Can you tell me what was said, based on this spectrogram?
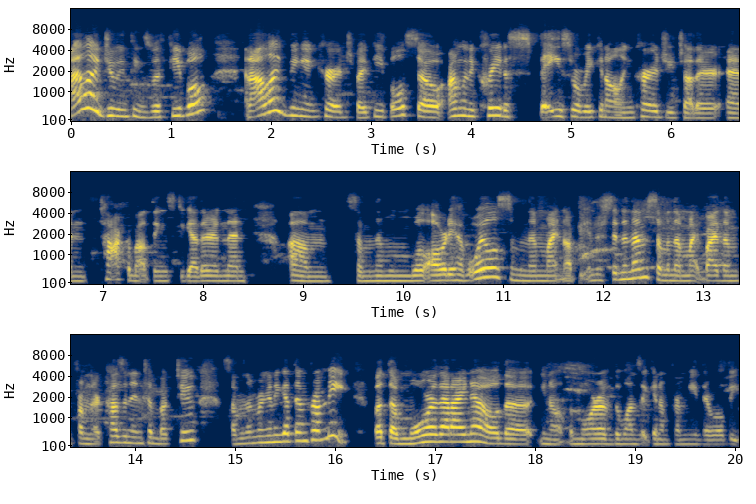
I like doing things with people and I like being encouraged by people. So I'm going to create a space where we can all encourage each other and talk about things together. And then um, some of them will already have oils. Some of them might not be interested in them. Some of them might buy them from their cousin in Timbuktu. Some of them are going to get them from me. But the more that I know, the you know, the more of the ones that get them from me there will be.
